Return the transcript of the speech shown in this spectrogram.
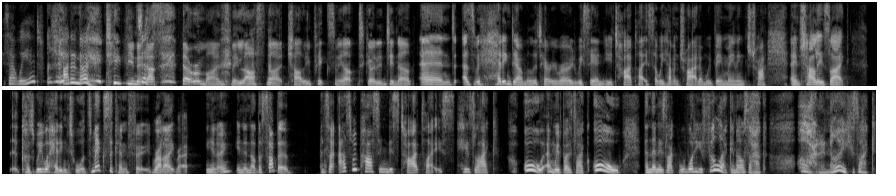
Is that weird? I don't know. you know Just- that that reminds me last night charlie picks me up to go to dinner and as we're heading down military road we see a new thai place that we haven't tried and we've been meaning to try and charlie's like because we were heading towards mexican food Right, like right. you know in another suburb and so as we're passing this Thai place, he's like, oh, and we're both like, oh. And then he's like, well, what do you feel like? And I was like, oh, I don't know. He's like,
